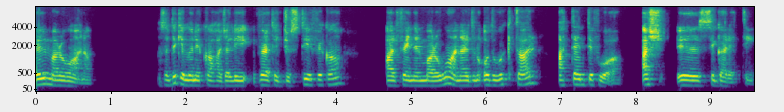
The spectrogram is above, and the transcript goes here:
mill-marijuana. Għasab dik l-unika ħaġa li vera tiġġustifika għalfejn il-marijuana rridu noqogħdu iktar attenti fuqha għax is-sigaretti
